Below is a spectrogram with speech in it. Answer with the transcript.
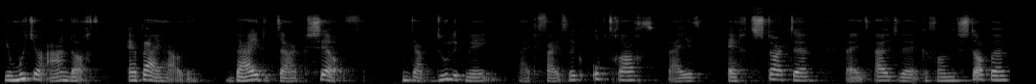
Je moet jouw aandacht erbij houden, bij de taak zelf. En daar bedoel ik mee bij de feitelijke opdracht, bij het echt starten, bij het uitwerken van de stappen.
